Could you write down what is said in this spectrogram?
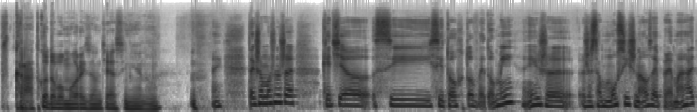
v krátkodobom horizonte asi nie, no. Hej. Takže možno, že keď e, si, si tohto vedomý, hej, že, že sa musíš naozaj premáhať,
